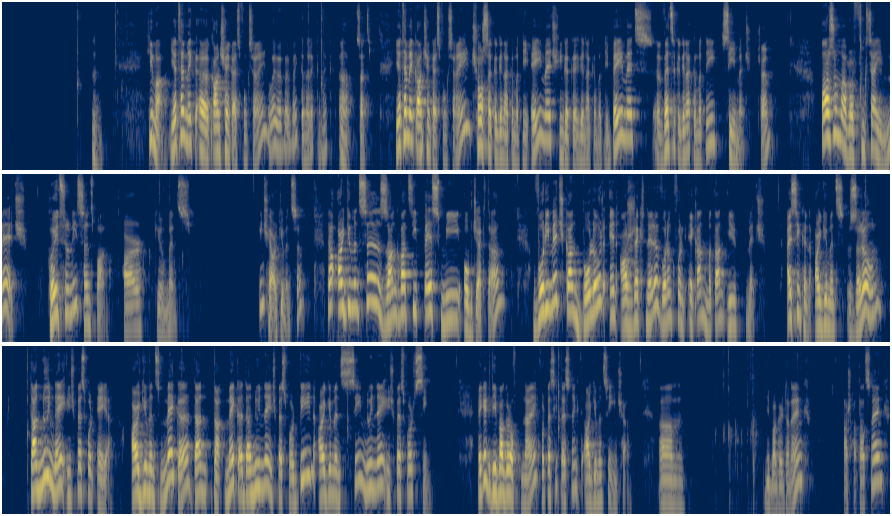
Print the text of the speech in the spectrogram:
Հիմա, եթե մենք կանչենք այս ֆունկցիային, ոյ, ոյ, ոյ, կներեք, կներեք, ահա, sense։ Եթե մենք կանչենք այս ֆունկցիային, 4-ը կգնա կմտնի a-ի մեջ, 5-ը կգնա կմտնի b-ի մեջ, 6-ը կգնա կմտնի c-ի մեջ, չէ՞։ Պարզում է, որ ֆունկցիայի մեջ գոյություն ունի sense բան, arguments։ Ինչ է arguments-ը։ Դա arguments-ը զանգվածի պես մի օբյեկտ է, որի մեջ կան բոլոր այն արժեքները, որոնք որ եկան մտան իր մեջ։ Այսինքն arguments 0-ն դա նույնն է, ինչպես որ a-ը։ Arguments 1-ը դա դա 1-ը դա նույնն է, ինչպես որ b-ն, arguments c-ն նույնն է, ինչպես որ c-ն։ Եկեք debugger-ով նայենք, որպեսզի տեսնենք arguments-ը ինչ է։ Ամ debugger տնենք, աշխատացնենք։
